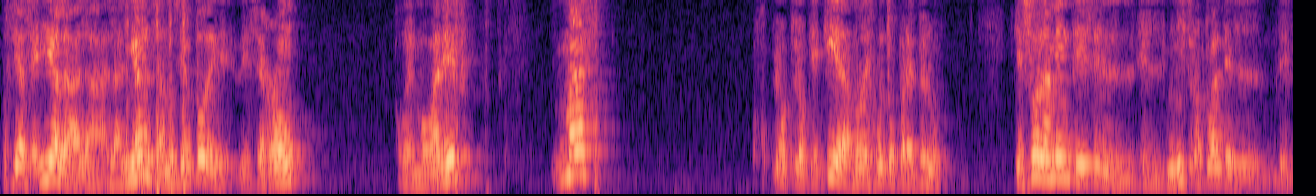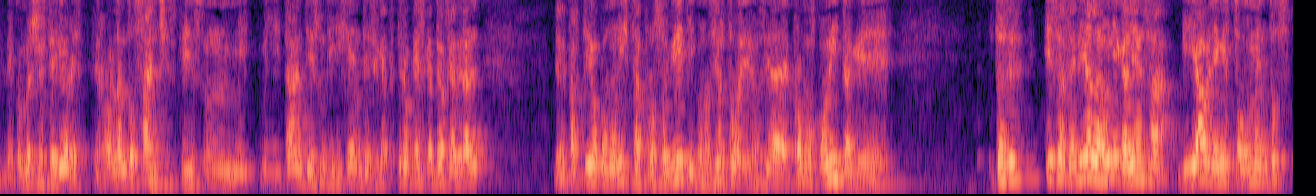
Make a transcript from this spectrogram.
O sea, sería la, alianza, ¿no es cierto?, de, Cerrón con el Movadef, más lo, que queda, ¿no?, de Juntos para el Perú, que solamente es el, ministro actual de Comercio Exterior, este, Rolando Sánchez, que es un militante, es un dirigente, creo que es secretario general del Partido Comunista Prosoviético, ¿no es cierto?, o sea, de promoscovita, que entonces, esa sería la única alianza viable en estos momentos,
